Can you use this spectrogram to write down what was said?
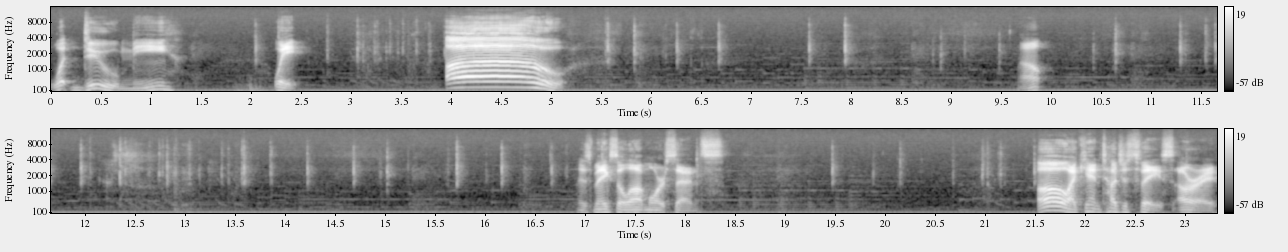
What do, me? Wait. Oh! This makes a lot more sense. Oh, I can't touch his face. Alright.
